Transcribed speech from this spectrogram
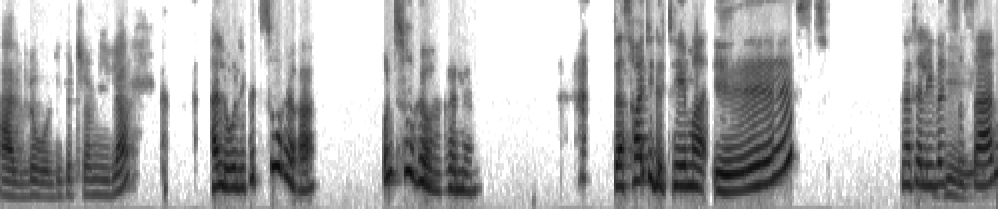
Hallo, liebe Jamila. Hallo, liebe Zuhörer und Zuhörerinnen. Das heutige Thema ist, Nathalie, willst du Je- sagen?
